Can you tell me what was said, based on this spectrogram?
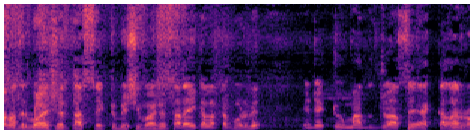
আমাদের বয়সের, তার চেয়ে একটু বেশি বয়সের, তারা এই কালারটা পড়বে এটা একটু মাধুর্য আছে, এক কালার র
